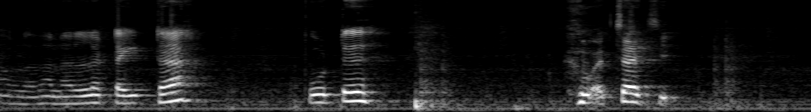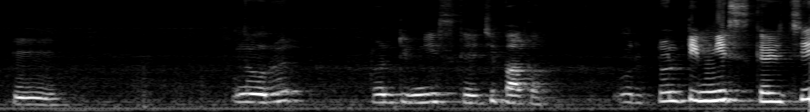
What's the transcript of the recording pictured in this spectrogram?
அவ்வளோதான் நல்லா டைட்டாக போட்டு வச்சாச்சு. ம். இன்னும் ஒரு டுவெண்ட்டி மினிட்ஸ் கழித்து பார்க்கலாம் ஒரு டுவெண்ட்டி மினிட்ஸ் கழித்து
